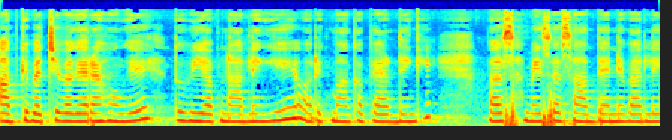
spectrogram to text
आपके बच्चे वगैरह होंगे तो भी अपना लेंगे और एक माँ का प्यार देंगी। बस हमेशा साथ देने वाले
